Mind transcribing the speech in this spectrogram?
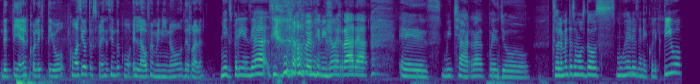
de ti en el colectivo, ¿cómo ha sido tu experiencia siendo como el lado femenino de Rara? Mi experiencia siendo el lado femenino de Rara es muy charra, pues yo solamente somos dos mujeres en el colectivo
